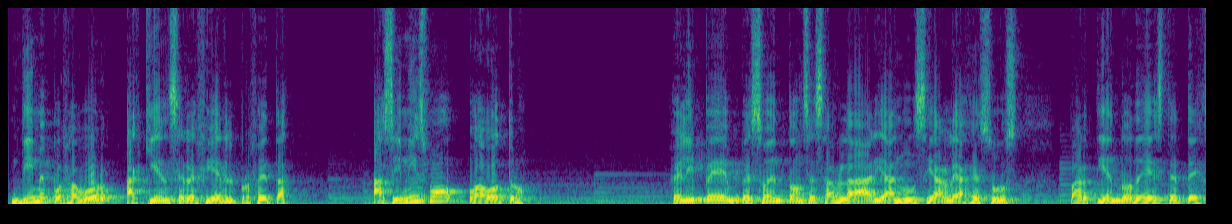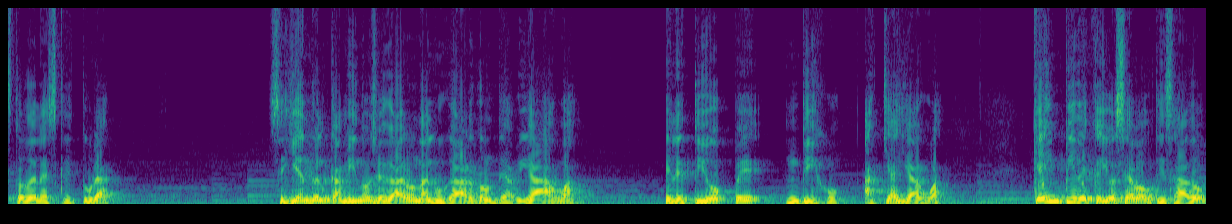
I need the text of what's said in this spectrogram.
dime por favor a quién se refiere el profeta, a sí mismo o a otro. Felipe empezó entonces a hablar y a anunciarle a Jesús partiendo de este texto de la escritura. Siguiendo el camino llegaron al lugar donde había agua. El etíope dijo, aquí hay agua. ¿Qué impide que yo sea bautizado?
